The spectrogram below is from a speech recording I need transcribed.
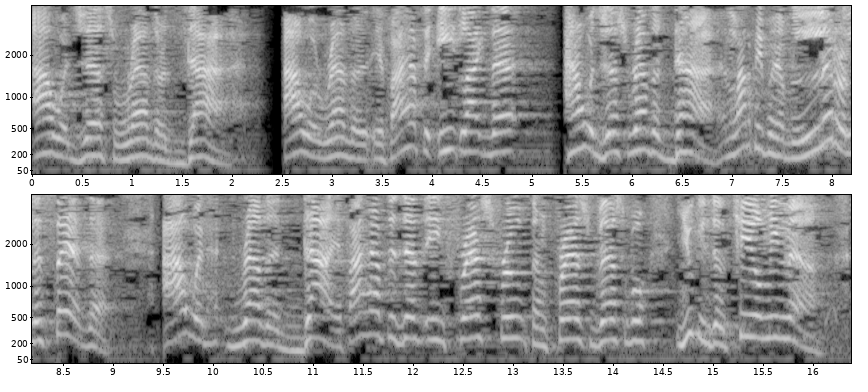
I would just rather die. I would rather, if I have to eat like that, I would just rather die. And a lot of people have literally said that. I would rather die. If I have to just eat fresh fruits and fresh vegetables, you can just kill me now.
